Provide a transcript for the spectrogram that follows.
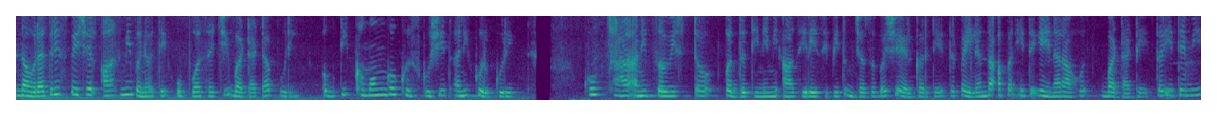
नवरात्री स्पेशल आज मी बनवते उपवासाची बटाटा पुरी. अगदी खमंग खुसखुशीत आणि कुरकुरीत. खूप छान आणि चविष्ट पद्धतीने मी आज ही रेसिपी तुमच्यासोबत शेअर करते. तर पहिल्यांदा आपण इथे घेणार आहोत बटाटे. तर इथे मी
